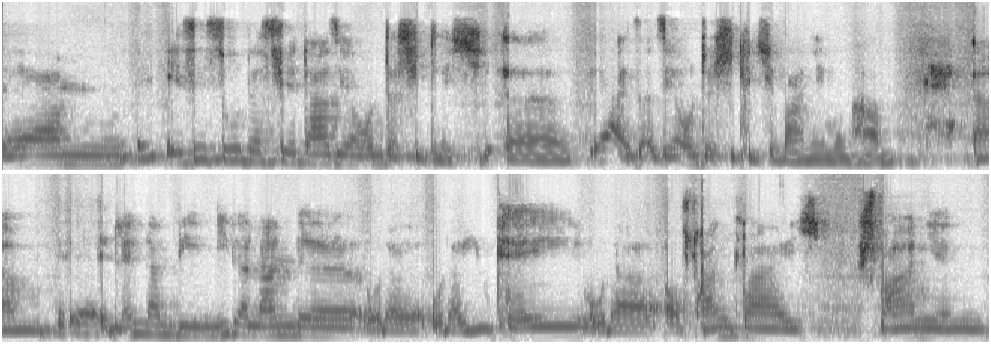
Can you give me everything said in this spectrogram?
ähm, es ist so, dass wir da sehr unterschiedlich, äh, also sehr unterschiedliche Wahrnehmungen haben. Ähm, in Ländern wie Niederlande oder, oder UK oder auch Frankreich, Spanien,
